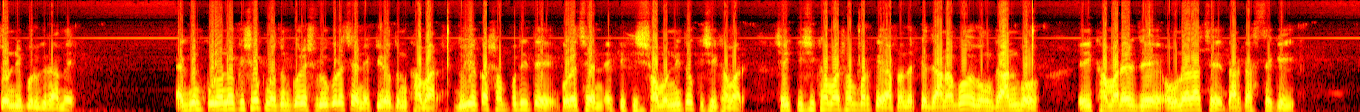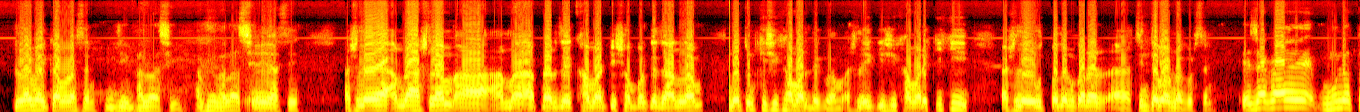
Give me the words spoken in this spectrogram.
চণ্ডীপুর গ্রামে। একজন পুরনো কৃষক নতুন করে শুরু করেছেন একটি নতুন খামার। দুই একর সম্পত্তিতে করেছেন একটি কৃষি সমন্বিত কৃষি খামার। সেই কৃষি খামার সম্পর্কে আপনাদেরকে জানাব এবং জানব এই খামারের যে ওনার আছে তার কাছ থেকেই। দুলাল ভাই কেমন আছেন? জি ভালো আছি। আপনি ভালো আছেন? এই আছে। আসলে আমরা আসলাম আহ, আমরা আপনার যে খামারটি সম্পর্কে জানলাম নতুন কৃষি খামার দেখলাম। আসলে এই কৃষি খামারে কি কি আসলে উৎপাদন করার চিন্তা ভাবনা করছেন? এ জায়গায় মূলত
